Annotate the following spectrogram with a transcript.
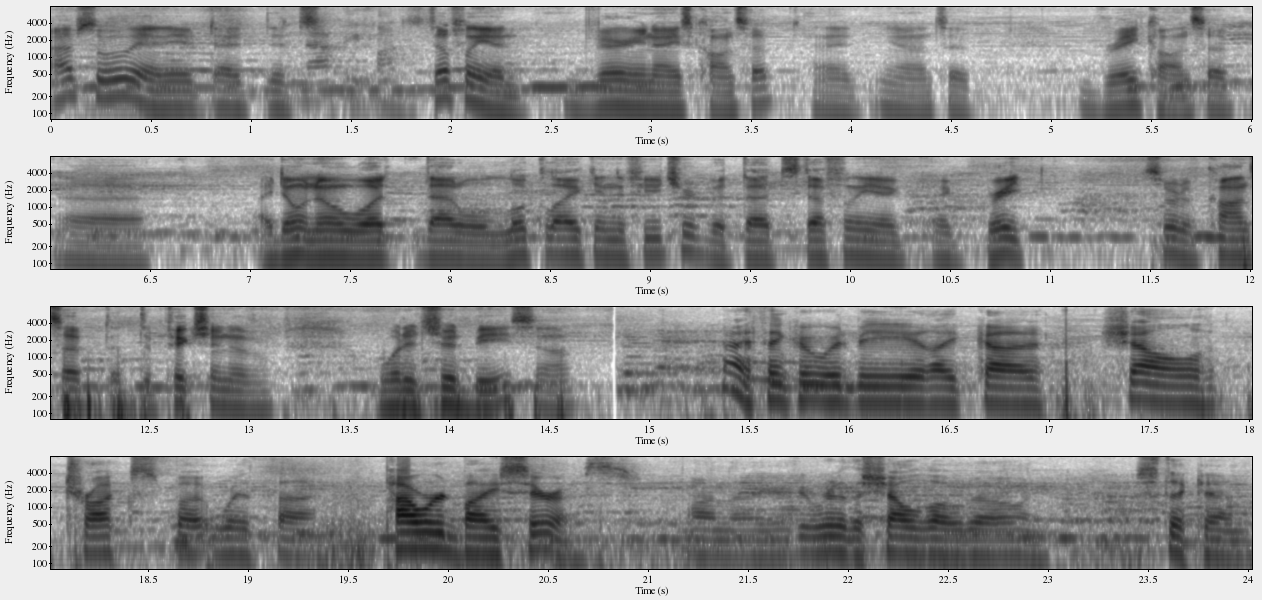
Absolutely, and it, it's, it's, definitely a very nice concept. you know, it's a great concept. Uh, I don't know what that will look like in the future, but that's definitely a, a great sort of concept, a depiction of what it should be. So, I think it would be like uh, Shell trucks, but with uh, powered by Cirrus on the get rid of the Shell logo and stick in.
